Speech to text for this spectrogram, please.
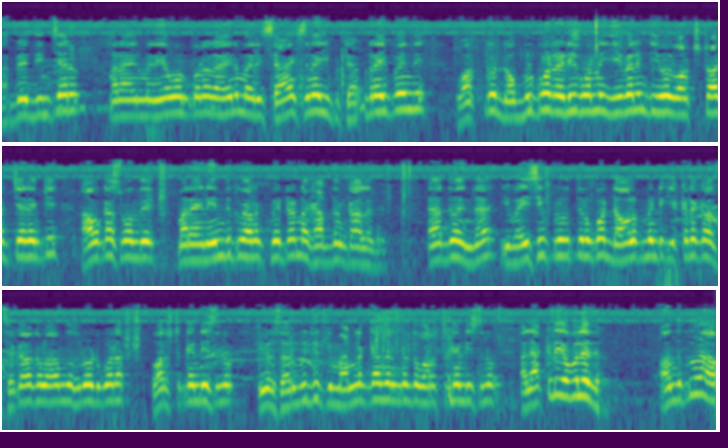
అభ్యర్థించారు. మరి ఆయన మరి ఏమనుకున్నారు? ఆయన మరి శాంక్షన్ అయ్యి ఇప్పుడు టెండర్ అయిపోయింది. వర్క్ డబ్బులు కూడా రెడీగా ఉన్నాయి. ఈవెలంటే ఈవెల్ వర్క్ స్టార్ట్ చేయడానికి అవకాశం ఉంది. మరి ఆయన ఎందుకు వెనక్కి పెట్టాడో నాకు అర్థం కాలేదు. అర్థమైందా? ఈ వైసీపీ ప్రభుత్వం కూడా డెవలప్మెంట్కి ఇక్కడే కాదు శ్రీకాకుళం ఆంధ్రప్రదేశ్ రోడ్ కూడా వరస్ట్ కండిషను ఇక్కడ సరుబుజ్జికి మండల కేంద్రం కంటే వరస్ట్ కండిషను వాళ్ళు ఎక్కడ ఇవ్వలేదు. అందుకు ఆ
